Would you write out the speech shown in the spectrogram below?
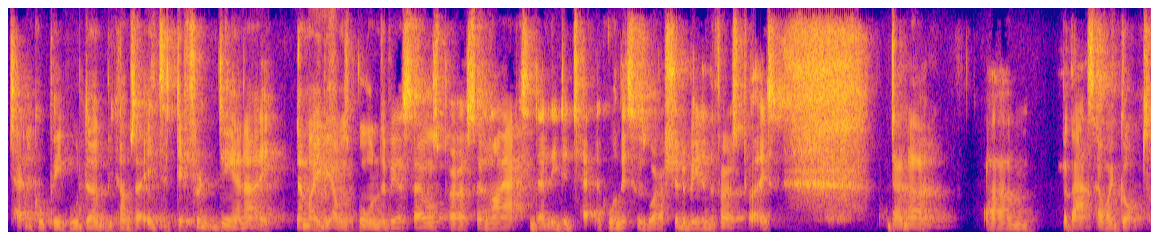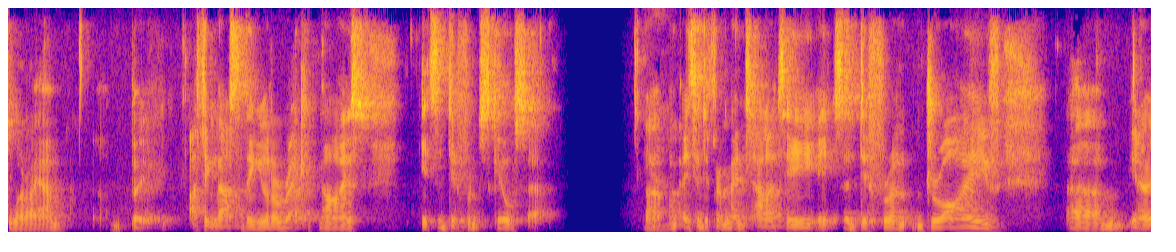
Technical people don't become so. It's a different DNA. Now, maybe I was born to be a salesperson. I accidentally did technical, and this was where I should have been in the first place. Don't know. Um, but that's how I got to where I am. But I think that's the thing. You've got to recognize it's a different skill set. Yeah. Um, it's a different mentality. It's a different drive. Um, you know,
